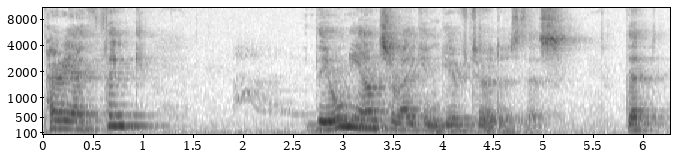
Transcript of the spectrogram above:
Perry, I think the only answer I can give to it is this that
